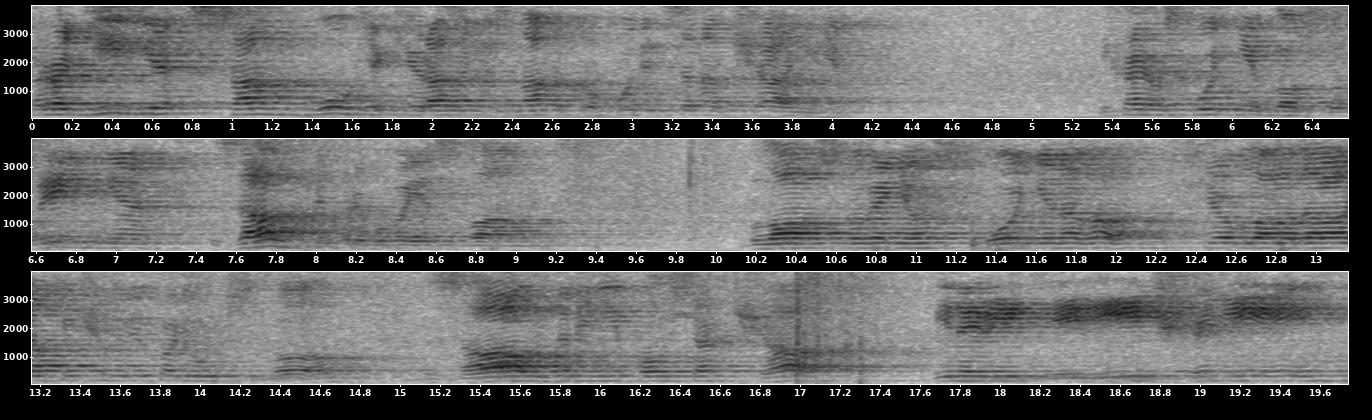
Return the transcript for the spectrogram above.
радіє сам Бог, який разом із нами проходить це навчання. І хай Господнє благословення завжди перебуває з вами. Благословення Господнє на вас, все благодаті чоловіколюбство, завжди нині повсякчас і на віки вічні.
